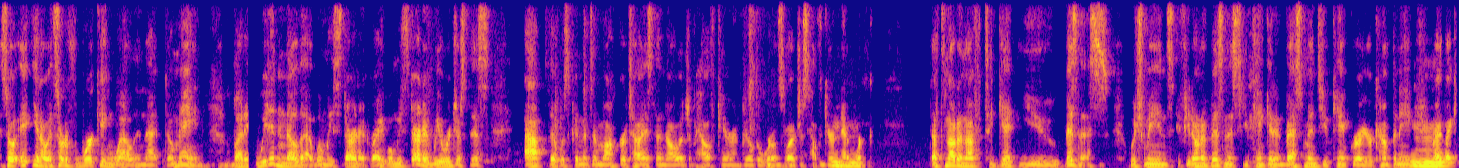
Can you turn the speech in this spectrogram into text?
So, it, you know, it's sort of working well in that domain. But it, we didn't know that when we started, right? When we started, we were just this app that was going to democratize the knowledge of healthcare and build the world's largest healthcare mm-hmm. network. That's not enough to get you business, which means if you don't have business, you can't get investment, you can't grow your company, mm-hmm. right? Like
